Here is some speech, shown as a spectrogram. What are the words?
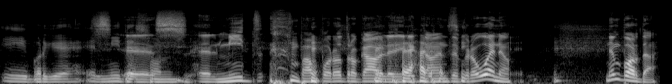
Y porque el Meet es, un. El Meet va por otro cable Claro, directamente. sí. Pero bueno, no importa.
